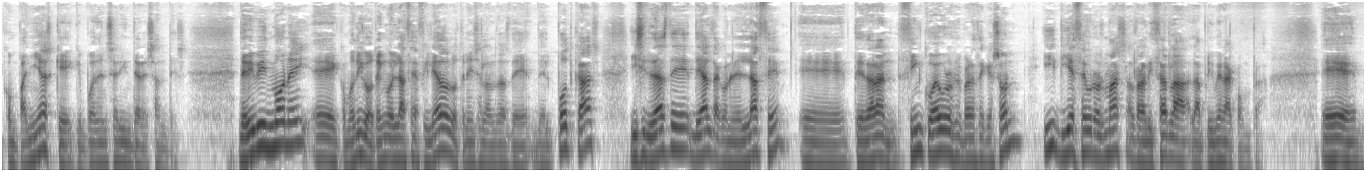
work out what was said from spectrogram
compañías que, pueden ser interesantes. De Vivid Money, eh, como digo, tengo enlace afiliado, lo tenéis en las notas del podcast y si te das de, alta con el enlace, eh, te darán 5 euros, me parece que son, y 10 euros más al realizar la primera compra. Eh,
